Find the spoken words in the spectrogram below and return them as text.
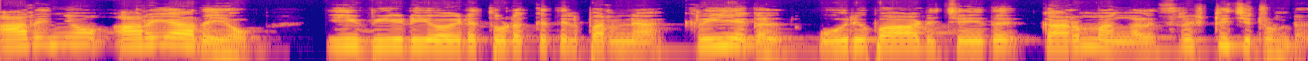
അറിഞ്ഞോ അറിയാതെയോ ഈ വീഡിയോയുടെ തുടക്കത്തിൽ പറഞ്ഞ ക്രിയകൾ ഒരുപാട് ചെയ്ത് കർമ്മങ്ങൾ സൃഷ്ടിച്ചിട്ടുണ്ട്.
